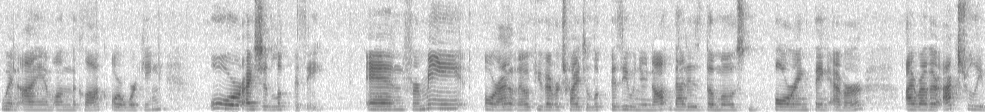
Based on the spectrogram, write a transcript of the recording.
when I am on the clock or working or I should look busy. And for me, or I don't know if you've ever tried to look busy when you're not, that is the most boring thing ever. I rather actually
